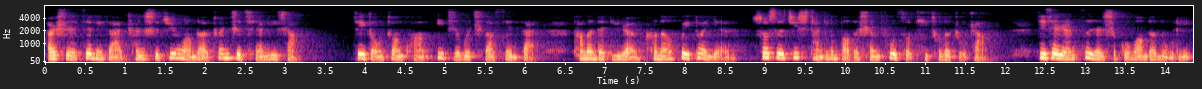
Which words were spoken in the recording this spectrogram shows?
而是建立在尘世君王的专制权力上。这种状况一直维持到现在。他们的敌人可能会断言，说是君士坦丁堡的神父所提出的主张。这些人自认是国王的奴隶，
